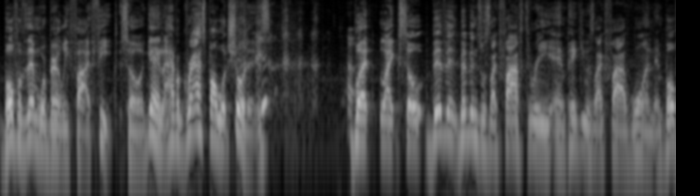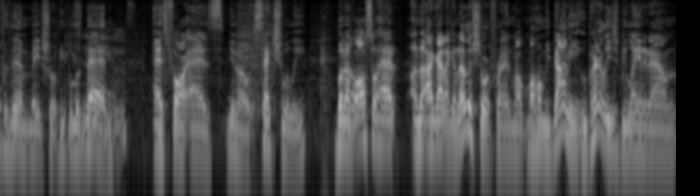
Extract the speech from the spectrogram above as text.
both of them were barely five feet. So again, I have a grasp on what short is. But like, so Bivens, Bivens was like five three, and Pinky was like five one, and both of them made short people look bad names. as far as you know sexually. But I've Oh. also had an- I got like another short friend, my, my homie Donnie, who apparently just be laying it down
